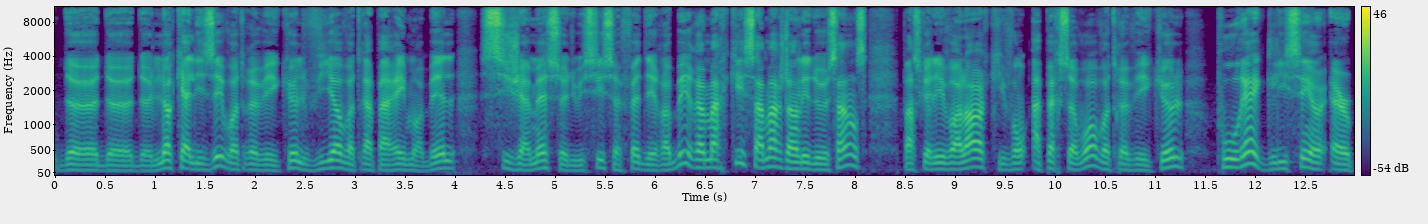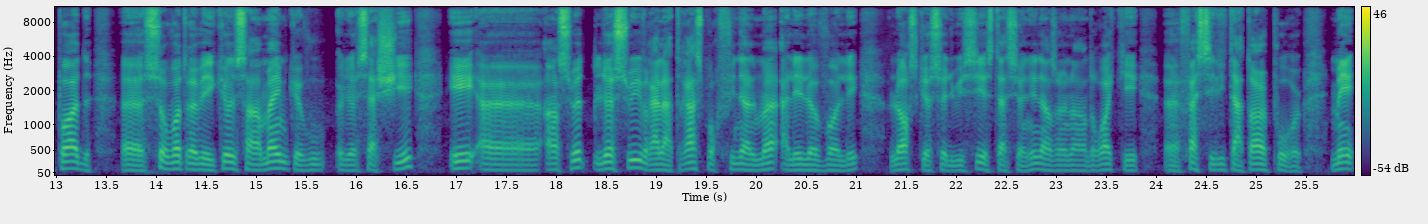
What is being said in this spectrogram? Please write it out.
de, de, de, localiser votre véhicule via votre appareil mobile si jamais celui-ci se fait dérober. Remarquez, ça marche dans les deux sens parce que les voleurs qui vont apercevoir votre véhicule pourrait glisser un AirPod euh, sur votre véhicule sans même que vous le sachiez et euh, ensuite le suivre à la trace pour finalement aller le voler lorsque celui-ci est stationné dans un endroit qui est euh, facilitateur pour eux. Mais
